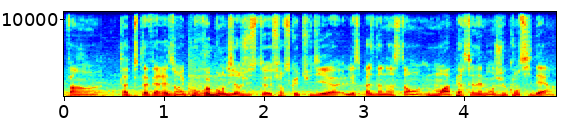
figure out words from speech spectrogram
enfin, tu as tout à fait raison. Et pour rebondir juste sur ce que tu dis euh, l'espace d'un instant, moi personnellement, je considère,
